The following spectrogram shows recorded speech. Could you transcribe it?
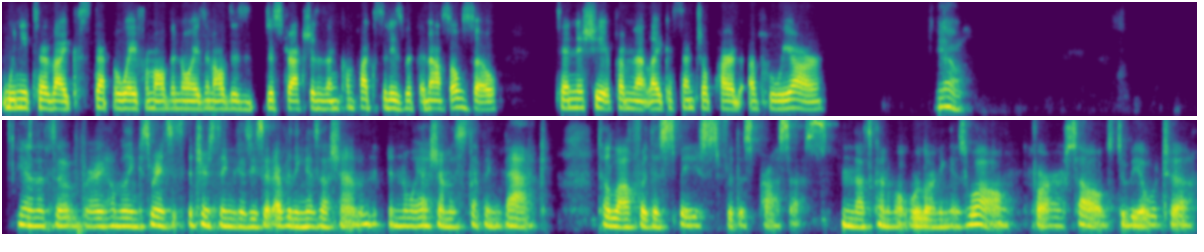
we need to like step away from all the noise and all these distractions and complexities within us also to initiate from that like essential part of who we are yeah. Yeah, that's a very humbling experience. It's interesting because you said everything is Hashem, and the way Hashem is stepping back to allow for this space for this process. And that's kind of what we're learning as well for ourselves to be able to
